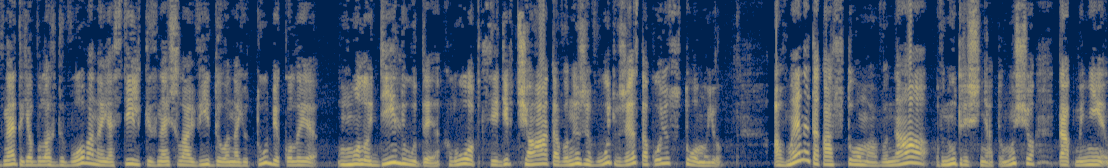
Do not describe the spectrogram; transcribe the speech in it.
знаєте, я була здивована. Я стільки знайшла відео на Ютубі, коли молоді люди, хлопці, дівчата, вони живуть вже з такою стомою. А в мене така стома, вона внутрішня, тому що так мені е,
